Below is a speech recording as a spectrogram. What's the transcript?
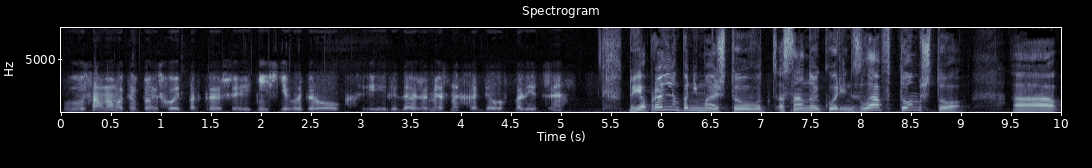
в основном это происходит под крышей этнических группировок или даже местных отделов полиции. Но я правильно понимаю, что вот основной корень зла в том, что а,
